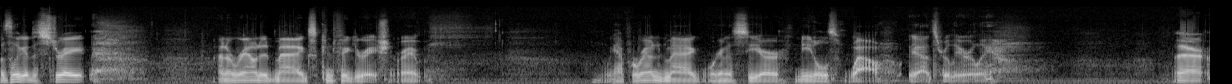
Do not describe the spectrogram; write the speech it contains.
let's look at a straight and a rounded mags configuration, right? We have a rounded mag, we're gonna see our needles. Wow, yeah, it's really early. There,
